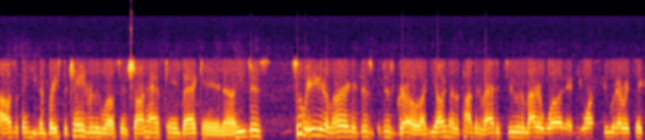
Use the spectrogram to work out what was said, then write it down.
I also think he's embraced the change really well since Sean has came back, and uh, he's just super eager to learn and just just grow. Like he always has a positive attitude, no matter what, and he wants to do whatever it takes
